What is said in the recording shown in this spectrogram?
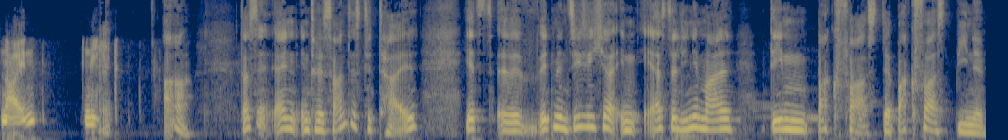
Nein, nicht. Ah, das ist ein interessantes Detail. Jetzt äh, widmen Sie sich ja in erster Linie mal dem Backfast, der Backfastbiene.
